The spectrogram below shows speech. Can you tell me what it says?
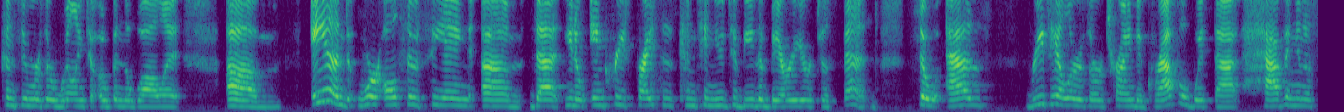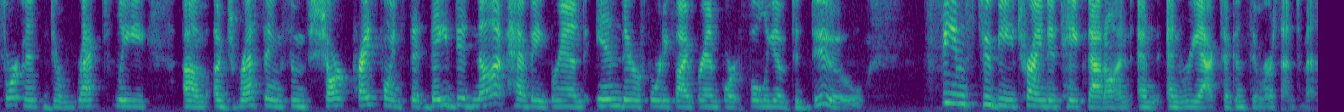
consumers are willing to open the wallet. Um and we're also seeing um, that you know increased prices continue to be the barrier to spend. So as retailers are trying to grapple with that having an assortment directly um, addressing some sharp price points that they did not have a brand in their 45 brand portfolio to do seems to be trying to take that on and and react to consumer sentiment.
